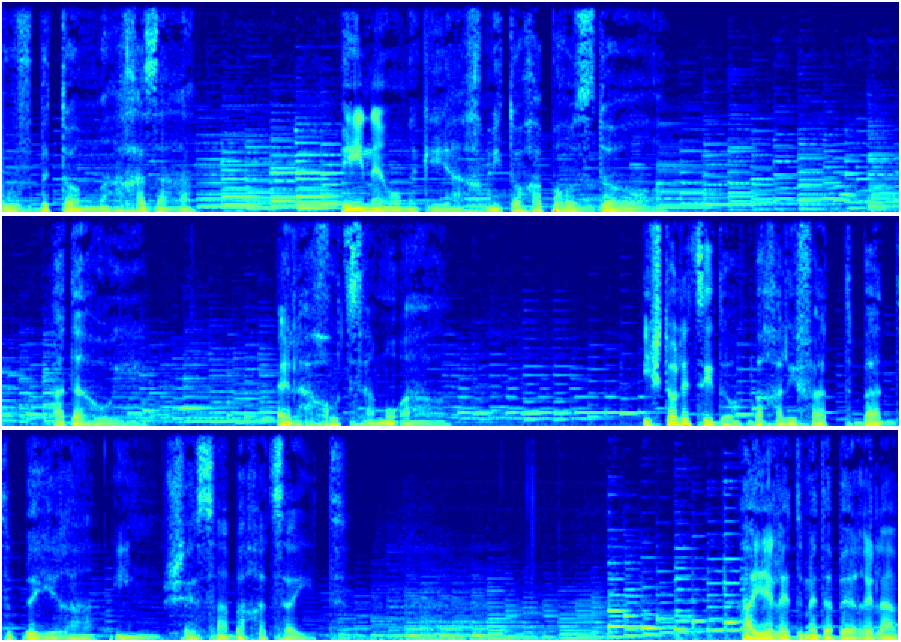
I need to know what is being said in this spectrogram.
אבוב בתום החזרה. הנה הוא מגיח מתוך הפרוזדור. הדהוי אל החוץ המואר. אשתו לצידו בחליפת בד בהירה עם שסע בחצאית. הילד מדבר אליו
